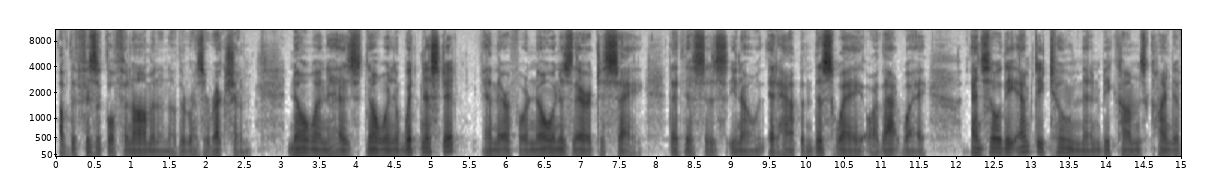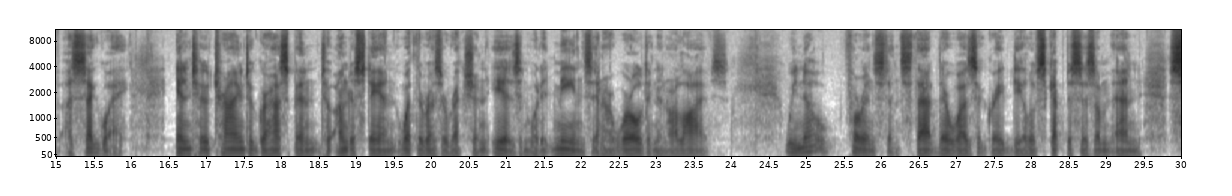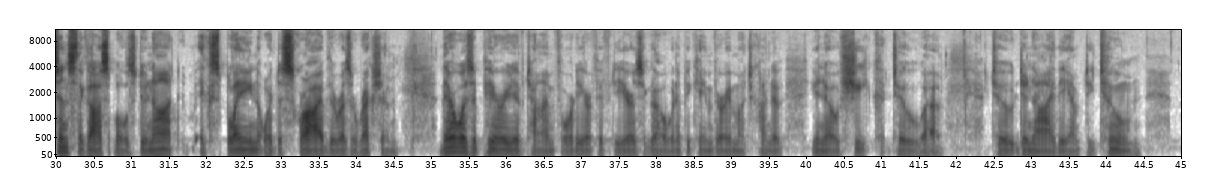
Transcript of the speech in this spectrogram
of the physical phenomenon of the resurrection. No one has, no one witnessed it, and therefore no one is there to say that this is, you know, it happened this way or that way. And so the empty tomb then becomes kind of a segue into trying to grasp and to understand what the resurrection is and what it means in our world and in our lives. We know, for instance, that there was a great deal of skepticism, and since the Gospels do not explain or describe the resurrection, there was a period of time, 40 or 50 years ago, when it became very much kind of, you know, chic to, uh, to deny the empty tomb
